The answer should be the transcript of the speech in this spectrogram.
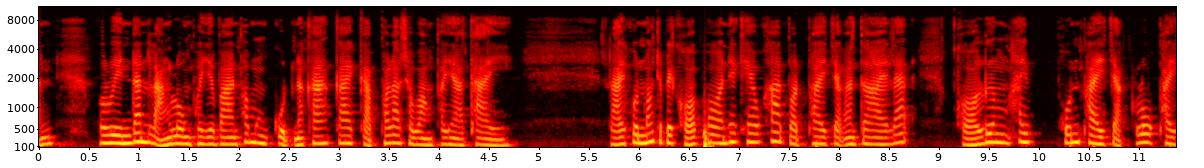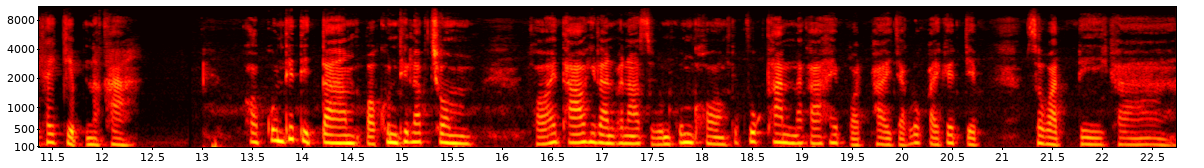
ลบริเวณด้านหลังโรงพยาบาลพระมงกุฎนะคะใกล้กับพระราชวังพญาไทหลายคนมักจะไปขอพรให้แค้วคลาดปลอดภัยจากอันตรายและขอเรื่องให้พ้นภัยจากโรคภัยไข้เจ็บนะคะ ขอบคุณที่ติดตาม ขอบคุณที่รับชม ขอให้เท้าฮิรันพนาศูนย์คุ้มครองทุกๆท่านนะคะ ให้ปลอดภัยจากโรคภัยไข้เจ็บ สวัสดีค่ะ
